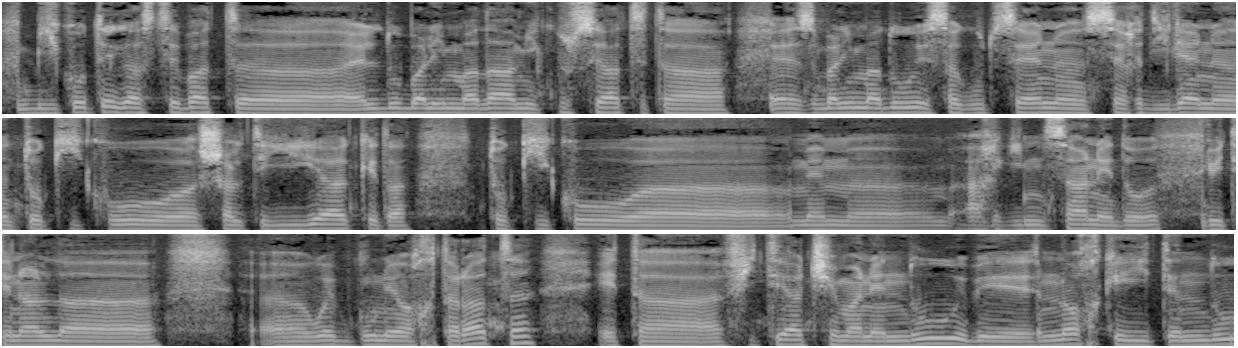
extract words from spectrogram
uh, bikote gazte bat uh, eldu balin bada amikuseat eta ez balin badu ezagutzen uh, zer diren tokiko uh, saltegiak eta tokiko uh, mem uh, argintzan edo joiten alda uh, webgune hortarat eta fitea txemanen du, ebe nork egiten du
